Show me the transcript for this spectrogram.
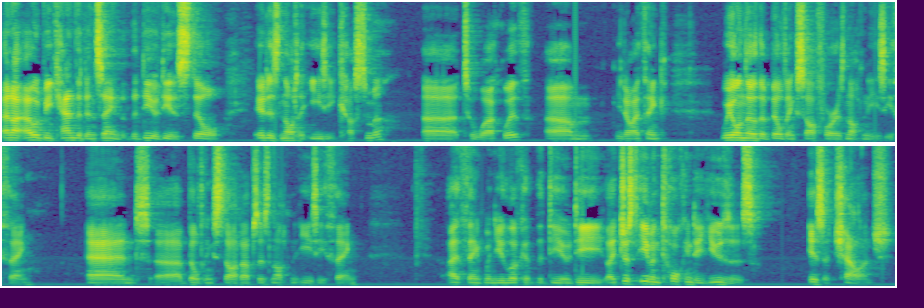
And I, I would be candid in saying that the DoD is still it is not an easy customer uh, to work with. Um, you know, I think we all know that building software is not an easy thing, and uh, building startups is not an easy thing. I think when you look at the DoD, like just even talking to users is a challenge.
